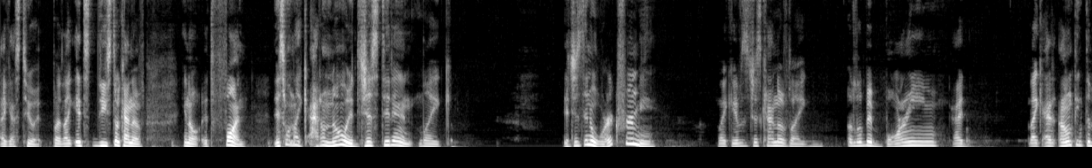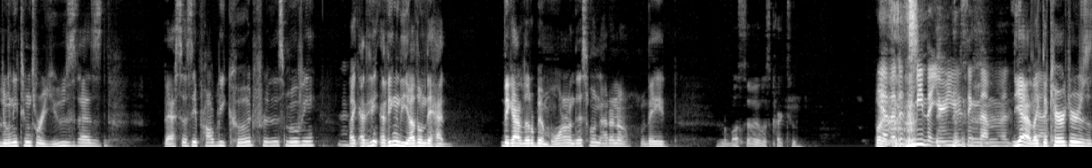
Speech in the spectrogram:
I guess, to it. But like, it's you still kind of, you know, it's fun. This one, like, I don't know, it just didn't like. It just didn't work for me. Like, it was just kind of like a little bit boring. I like I, I don't think the Looney Tunes were used as best as they probably could for this movie. Like I mm-hmm. think I think in the other one they had they got a little bit more on this one. I don't know. They Most of it was cartoon. but yeah, that doesn't mean that you're using them. as- yeah, like the characters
